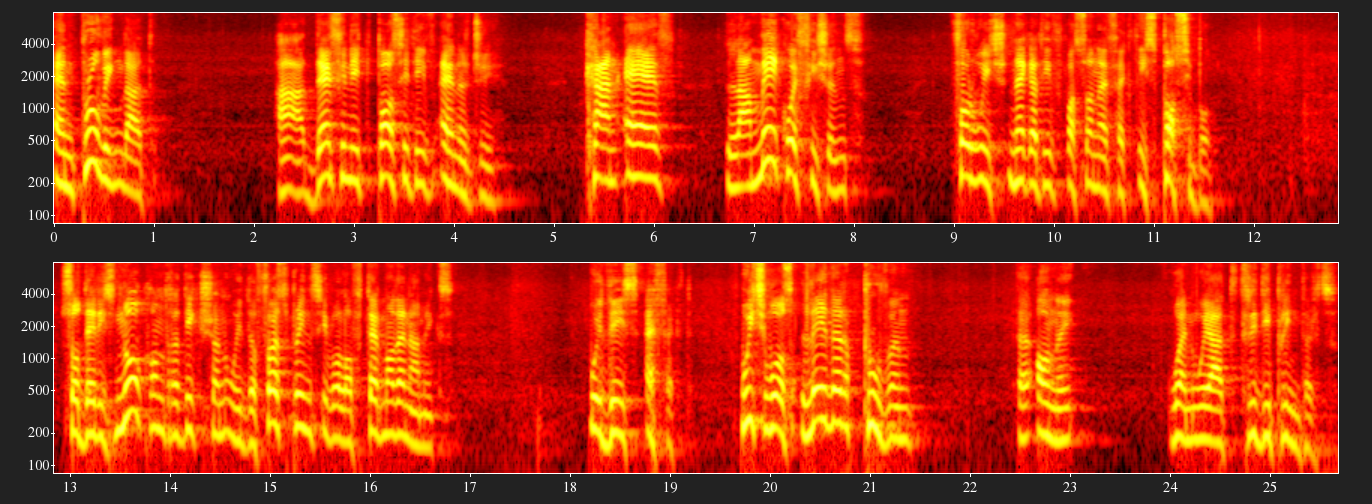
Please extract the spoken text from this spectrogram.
and proving that a definite positive energy can have Lamé coefficients for which negative Poisson effect is possible. So there is no contradiction with the first principle of thermodynamics with this effect, which was later proven uh, only when we had 3D printers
